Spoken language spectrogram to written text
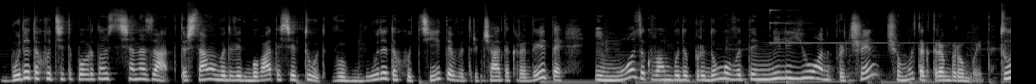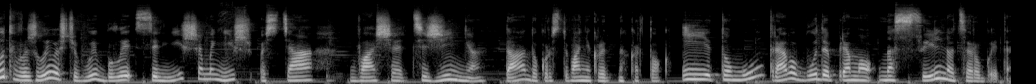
будете хотіти повернутися назад. Те ж саме буде відбуватися тут. Ви будете хотіти витрачати кредити, і мозок вам буде придумувати мільйон причин, чому так треба робити. Тут важливо, щоб ви були сильнішими ніж ось ця ваше тяжіння да, до користування кредитних карток. І тому треба буде прямо насильно це робити.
